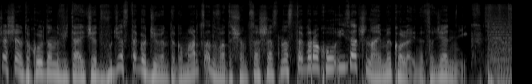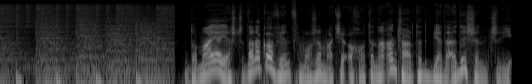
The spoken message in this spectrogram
Cześć, to Kuldan, witajcie 29 marca 2016 roku i zaczynajmy kolejny codziennik. Do maja jeszcze daleko, więc może macie ochotę na Uncharted Bieda Edition, czyli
